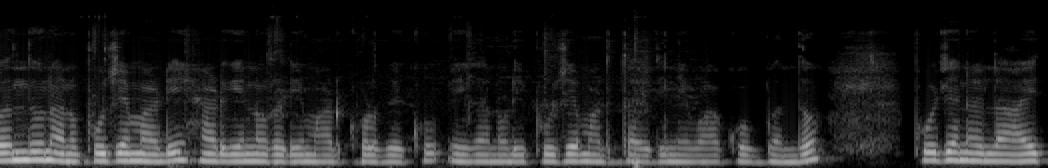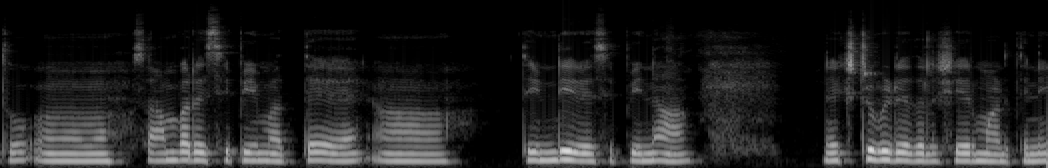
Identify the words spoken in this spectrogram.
ಬಂದು ನಾನು ಪೂಜೆ ಮಾಡಿ ಅಡುಗೆನೂ ರೆಡಿ ಮಾಡ್ಕೊಳ್ಬೇಕು. ಈಗ ನೋಡಿ ಪೂಜೆ ಮಾಡ್ತಾ ಇದ್ದೀನಿ ವಾಕ್ ಹೋಗಿ ಬಂದು. ಪೂಜೆನೂ ಎಲ್ಲ ಆಯಿತು ಸಾಂಬಾರ್ ರೆಸಿಪಿ ಮತ್ತು ತಿಂಡಿ ರೆಸಿಪಿನ ನೆಕ್ಸ್ಟ್ ವಿಡಿಯೋದಲ್ಲಿ ಶೇರ್ ಮಾಡ್ತೀನಿ.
